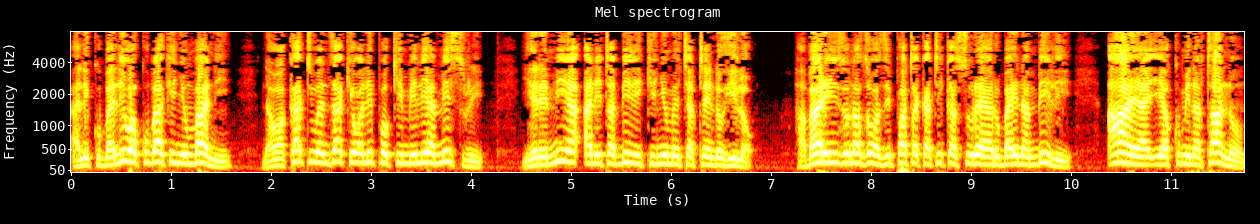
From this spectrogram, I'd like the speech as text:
Alikubaliwa kubaki nyumbani na wakati wenzake walipokimbilia misri yeremia alitabiri kinyume cha tendo hilo habari hizo nazo wazipata katika sura ya 42 aya ya 15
